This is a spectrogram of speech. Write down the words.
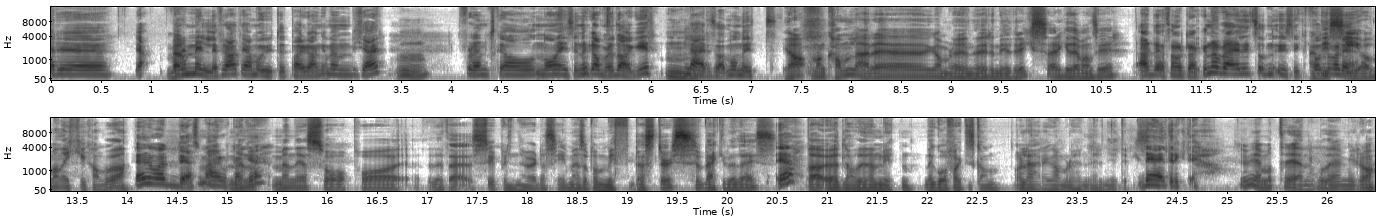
er eh, Ja, bare Ja. melde fra at jeg må ut et par ganger med den bikkja her. For den skal nå, i sine gamle dager, Mm. lære seg noe nytt. Ja, man kan lære gamle hunder nye triks, er det ikke det man sier? Er det som er ordtaket? Nå ble jeg litt sånn usikker på Ja, om de det De sier jo at man ikke kan det, da. Ja, det var det som er Men, ordtaket. men jeg så på Dette er supernerd å si, men jeg så på Mythbusters back in the days. Ja, Da ødela de den myten. Det går faktisk an å lære gamle hunder nye triks. det er helt riktig. Skal vi hjem og trene på det, Milo?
